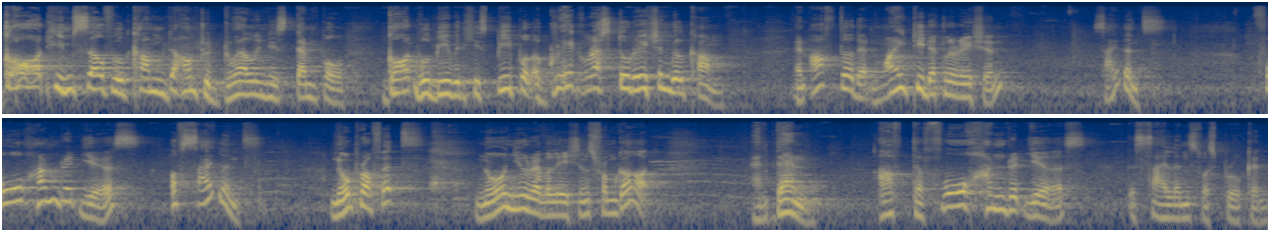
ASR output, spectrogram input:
God Himself will come down to dwell in His temple. God will be with His people. A great restoration will come. And after that mighty declaration, silence. 400 years of silence. No prophets, no new revelations from God. And then, after 400 years, the silence was broken.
